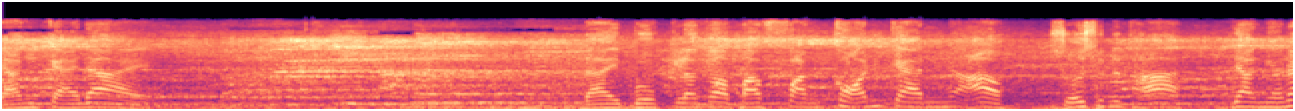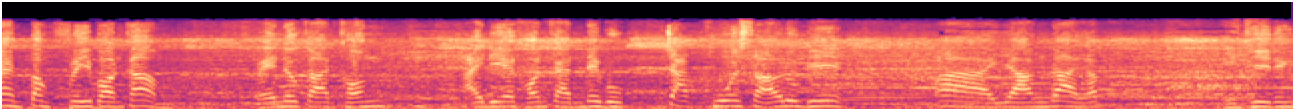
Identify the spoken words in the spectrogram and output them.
ยังแก่ได้ ได้บุกแล้วก็มาฝั่งขอนแก่นอ้าวสวยสุนทาอย่างเหนียวแน่นต้องฟรีบอลข้ามเป็นโอกาสของไอเดียขอนแก่นได้บุกจับหัวเสาลูกนี้อ่ายังได้ครับ อีกทีหนึ่ง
